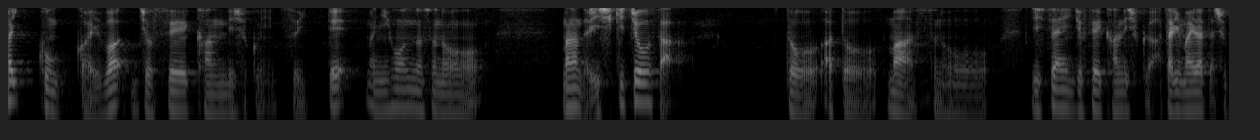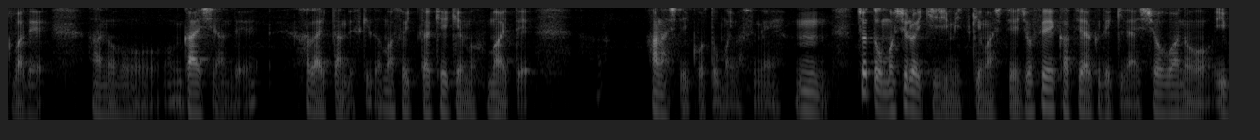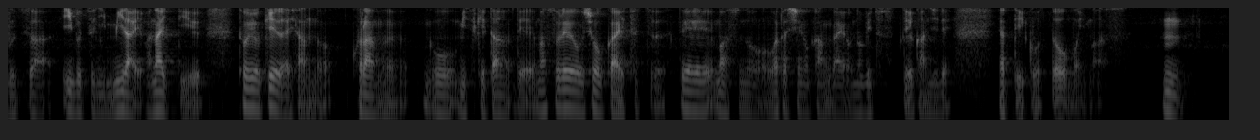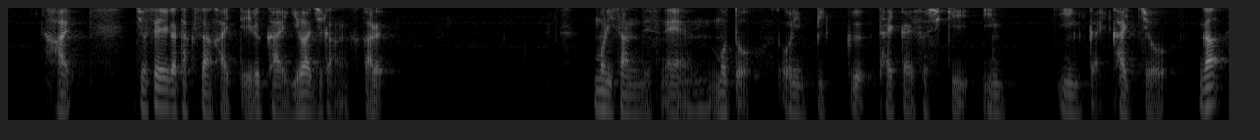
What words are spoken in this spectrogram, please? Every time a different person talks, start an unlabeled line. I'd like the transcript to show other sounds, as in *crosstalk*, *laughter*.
はい今回は女性管理職について、まあ、日本のその、まあ、なんだろう意識調査とあとまあその実際に女性管理職が当たり前だった職場であの外資なんで働いてたんですけど、まあ、そういった経験も踏まえて話していこうと思いますね、うん、ちょっと面白い記事見つけまして女性活躍できない昭和の遺物は遺物に未来はないっていう東洋経済さんのコラムを見つけたので、まあ、それを紹介しつつで、まあ、その私の考えを述べつつっていう感じでやっていこうと思います、うん、はい。女性がたくさん入っている会議は時間がかかる。森さんですね。元オリンピック大会組織委員会会長が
